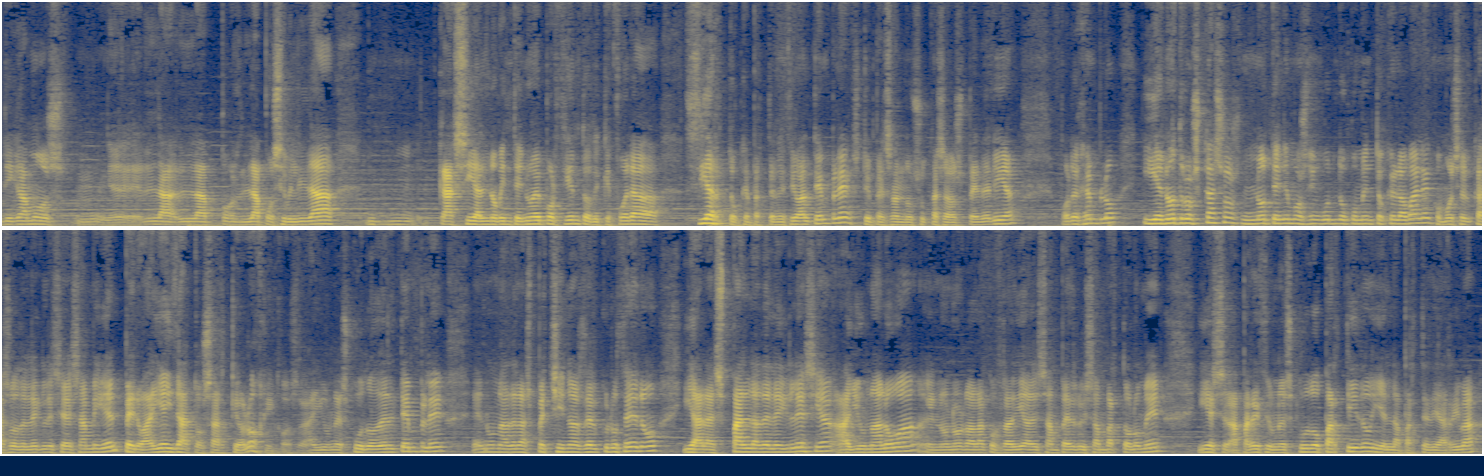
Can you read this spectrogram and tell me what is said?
digamos, mm, eh, la, la, posibilidad mm, casi al 99% de que fuera cierto que perteneció al temple, estoy pensando en su casa de hospedería, por ejemplo, y en otros casos no tenemos ningún documento que lo avale, como es el caso de la iglesia de San Miguel, pero ahí hay datos arqueológicos. Hay un escudo del temple en una de las pechinas del crucero y a la espalda de la iglesia hay una loa en honor a la cofradía de San Pedro y San Bartolomé y aparece un escudo partido y en la parte de arriba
